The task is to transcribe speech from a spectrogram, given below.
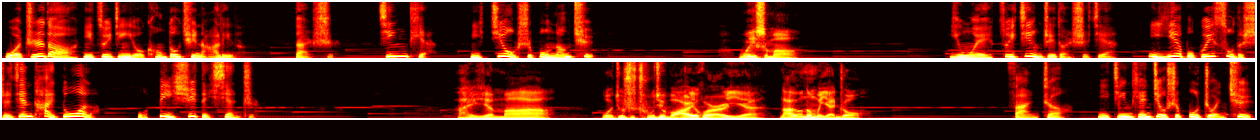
我知道你最近有空都去哪里了，但是今天你就是不能去。为什么？因为最近这段时间你夜不归宿的时间太多了，我必须得限制。哎呀妈，我就是出去玩一会儿而已，哪有那么严重？反正你今天就是不准去，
